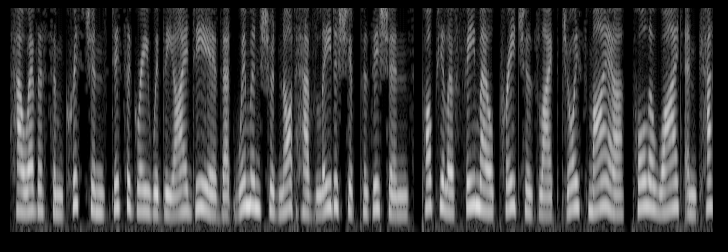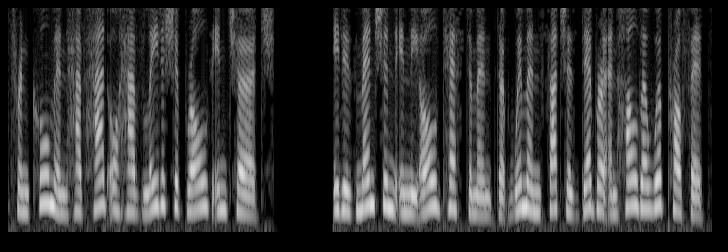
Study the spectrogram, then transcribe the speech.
however some Christians disagree with the idea that women should not have leadership positions. Popular female preachers like Joyce Meyer, Paula White and Kathryn Kuhlman have had or have leadership roles in church. It is mentioned in the Old Testament that women such as Deborah and Huldah were prophets.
